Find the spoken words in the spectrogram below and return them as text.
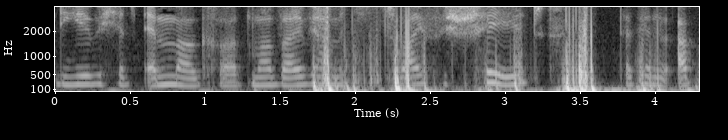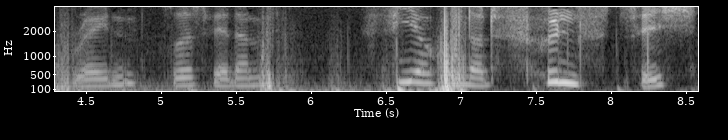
die gebe ich jetzt Ember gerade mal, weil wir haben jetzt zwei für Schild. Da können wir upgraden, so dass wir dann 450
